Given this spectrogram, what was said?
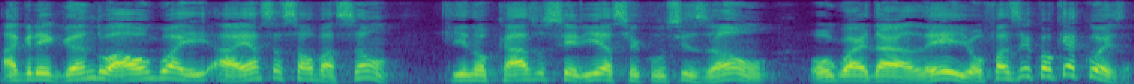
agregando algo a, a essa salvação, que no caso seria a circuncisão, ou guardar a lei, ou fazer qualquer coisa.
